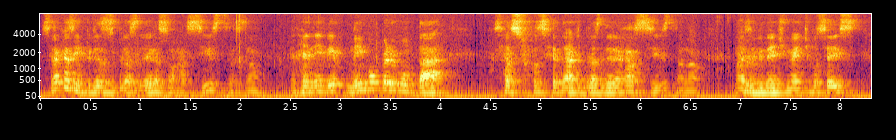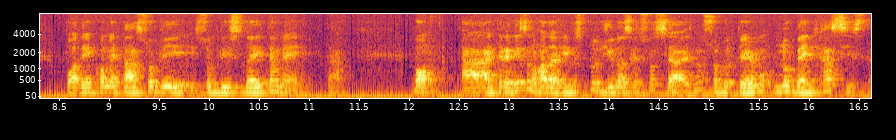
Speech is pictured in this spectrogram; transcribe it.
será que as empresas brasileiras são racistas? Não? nem, nem vou perguntar se a sociedade brasileira é racista, não. Mas evidentemente vocês podem comentar sobre, sobre isso daí também. Tá? Bom, a, entrevista no Roda Viva explodiu nas redes sociais né, sobre o termo Nubank racista.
